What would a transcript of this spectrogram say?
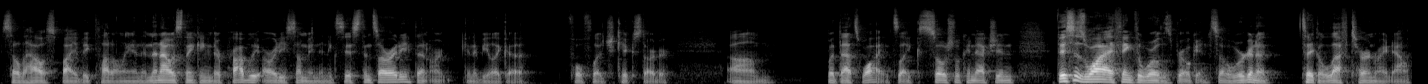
sell the house, buy a big plot of land, and then I was thinking there are probably already some in existence already that aren't going to be like a full fledged Kickstarter. Um, but that's why it's like social connection. This is why I think the world is broken. So we're gonna take a left turn right now.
